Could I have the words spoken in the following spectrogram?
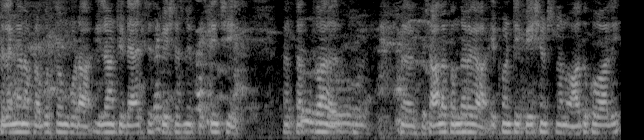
తెలంగాణ ప్రభుత్వం కూడా ఇలాంటి డయాలసిస్ పేషెంట్స్ని గుర్తించి తత్వ స- చాలా తొందరగా ఎటువంటి పేషెంట్స్లను ఆదుకోవాలి.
